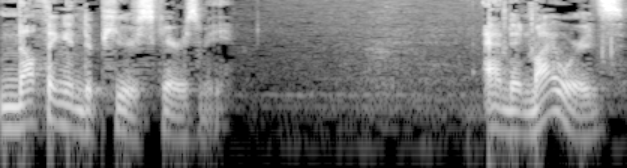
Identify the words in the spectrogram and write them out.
nothing in De Pere scares me. And in my words,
